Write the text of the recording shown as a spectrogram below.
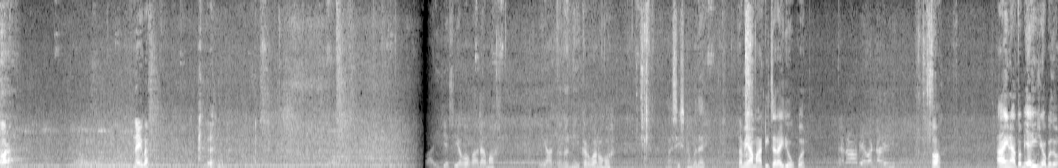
હો ને. નહીં બા. આવી જશે હવે વાડામાં. આ કલર નહીં કરવાનો હો. આશીષને બધાય તમે આ માટી ચરાવી દો ઉપર. હો. હા એના તો બેસી ગયો બધો.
